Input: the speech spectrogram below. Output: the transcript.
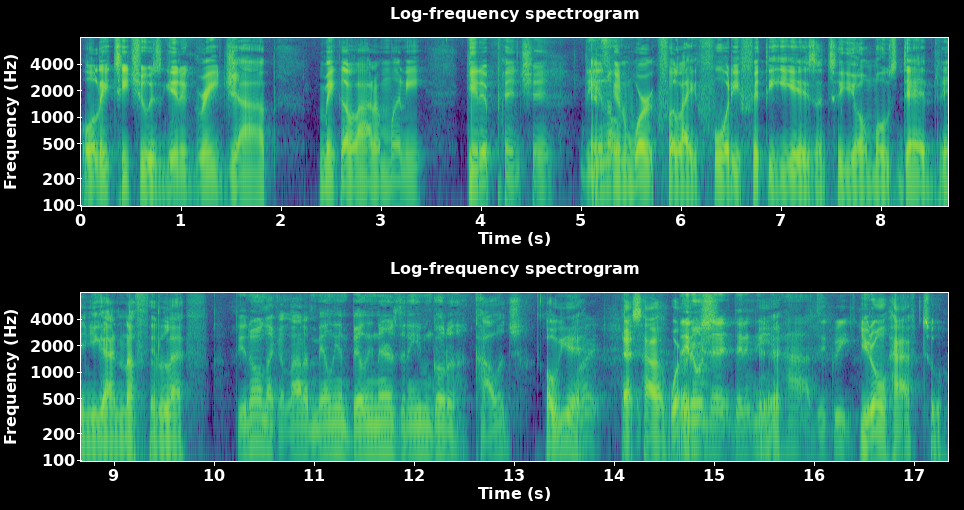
All they teach you is get a great job, make a lot of money, get a pension, Do you and, know- and work for like 40, 50 years until you're almost dead and you got nothing left. Do you know like a lot of million billionaires didn't even go to college? Oh yeah. Right. That's how it works. They don't. They, they didn't even Yeah. have a degree. You don't have to.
